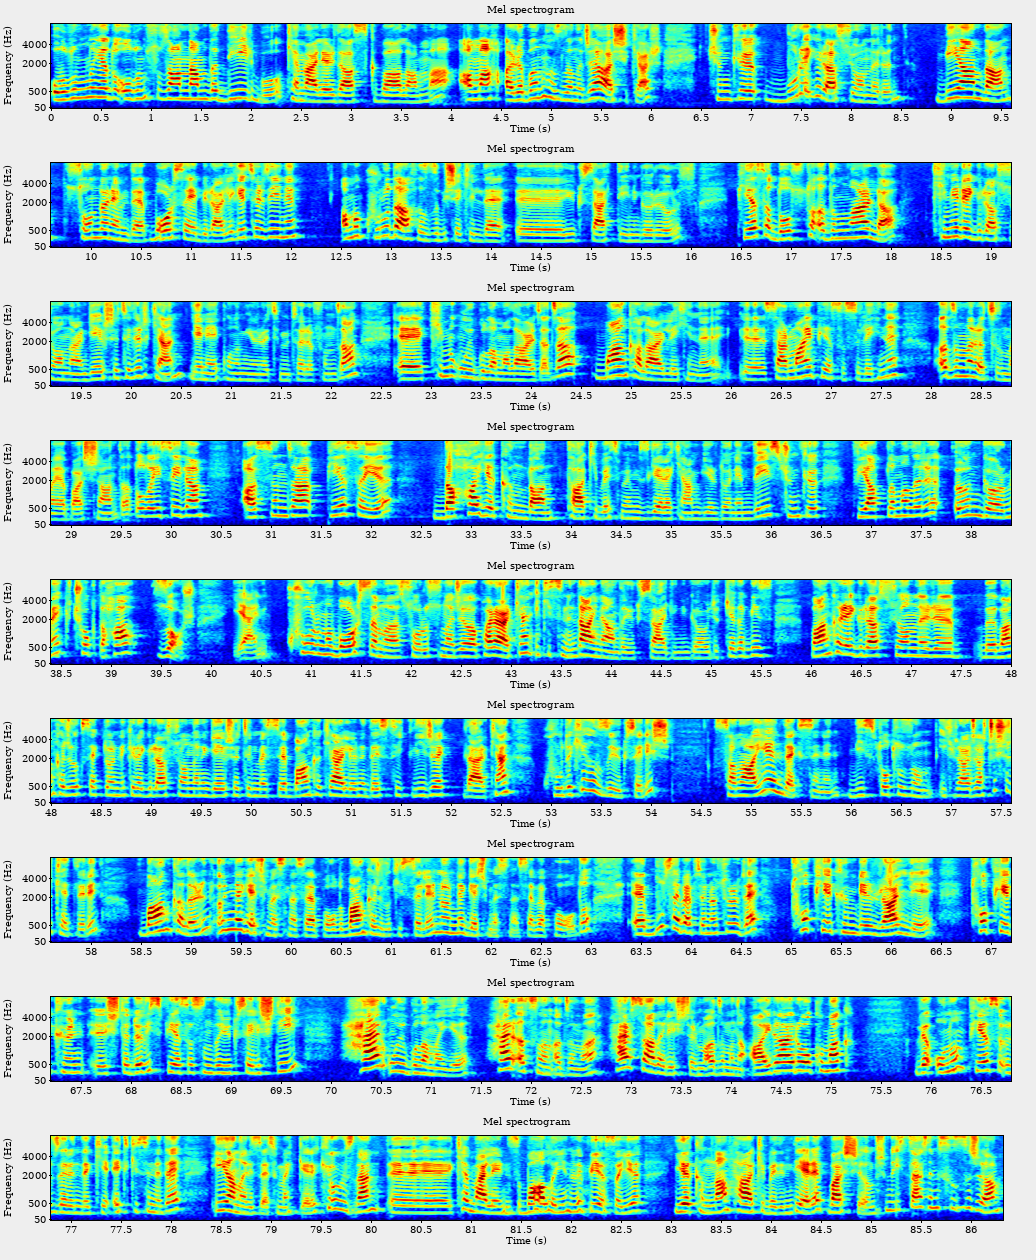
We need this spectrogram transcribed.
olumlu ya da olumsuz anlamda değil bu kemerleri daha sıkı bağlanma ama arabanın hızlanacağı aşikar. Çünkü bu regülasyonların bir yandan son dönemde borsaya bir rally getirdiğini ama kuru da hızlı bir şekilde e, yükselttiğini görüyoruz. Piyasa dostu adımlarla kimi regülasyonlar gevşetilirken yeni ekonomi yönetimi tarafından e, kimi uygulamalarda da bankalar lehine, e, sermaye piyasası lehine adımlar atılmaya başlandı. Dolayısıyla aslında piyasayı daha yakından takip etmemiz gereken bir dönemdeyiz. Çünkü fiyatlamaları öngörmek çok daha zor. Yani kur mu borsa mı sorusuna cevap ararken ikisinin de aynı anda yükseldiğini gördük. Ya da biz banka regülasyonları, bankacılık sektöründeki regülasyonların gevşetilmesi, banka karlarını destekleyecek derken kurdaki hızlı yükseliş sanayi endeksinin, BIST 30'un, ihracatçı şirketlerin bankaların önüne geçmesine sebep oldu. Bankacılık hisselerinin önüne geçmesine sebep oldu. E, bu sebepten ötürü de topyekün bir rally, topyekün e, işte döviz piyasasında yükseliş değil, her uygulamayı, her atılan adımı, her sadeleştirme adımını ayrı ayrı okumak ve onun piyasa üzerindeki etkisini de iyi analiz etmek gerekiyor. O yüzden e, kemerlerinizi bağlayın ve piyasayı yakından takip edin diyerek başlayalım. Şimdi isterseniz hızlıca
